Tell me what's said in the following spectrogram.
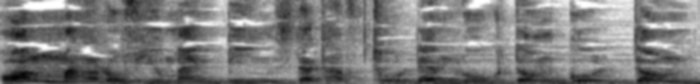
all manner of human beings that have told them, look, don't go, don't.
